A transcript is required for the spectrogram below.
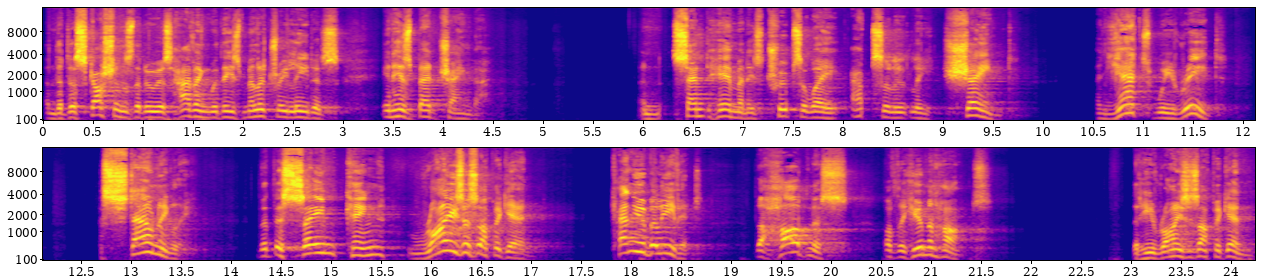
and the discussions that he was having with these military leaders in his bedchamber, and sent him and his troops away absolutely shamed. And yet we read, astoundingly, that the same king rises up again. Can you believe it? The hardness of the human heart. That he rises up again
